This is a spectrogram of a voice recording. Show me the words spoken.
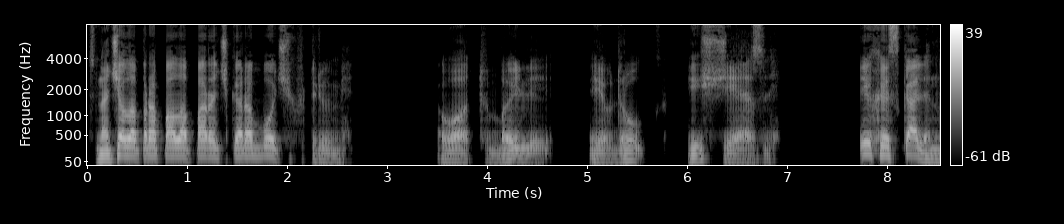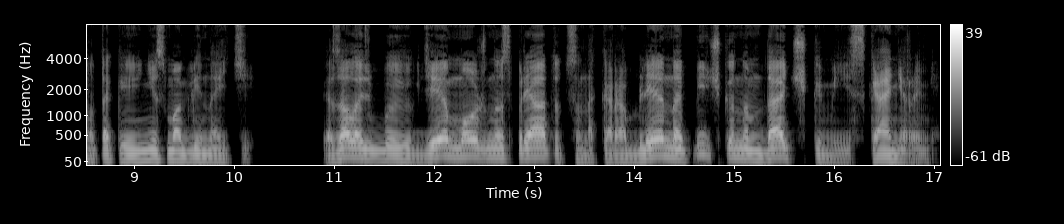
Сначала пропала парочка рабочих в трюме. Вот были и вдруг исчезли. Их искали, но так и не смогли найти. Казалось бы, где можно спрятаться на корабле, напичканном датчиками и сканерами?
